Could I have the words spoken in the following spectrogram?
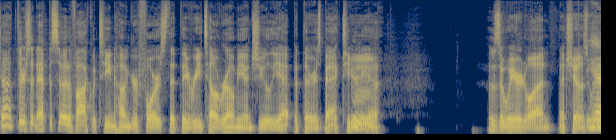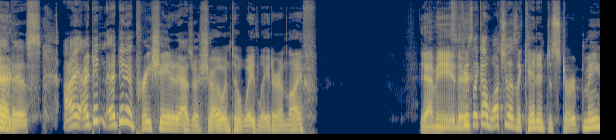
done. There's an episode of Aqua Teen Hunger Force that they retell Romeo and Juliet, but there is bacteria. It was a weird one. That show's Yeah, weird. Yeah, it is. I, I didn't I didn't appreciate it as a show until way later in life. Yeah, me either. Because like I watched it as a kid and it disturbed me.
